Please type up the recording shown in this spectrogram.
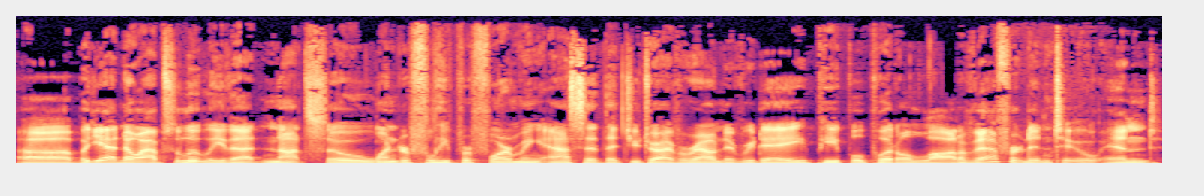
Uh, but yeah, no, absolutely. That not so wonderfully performing asset that you drive around every day, people put a lot of effort into. And,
